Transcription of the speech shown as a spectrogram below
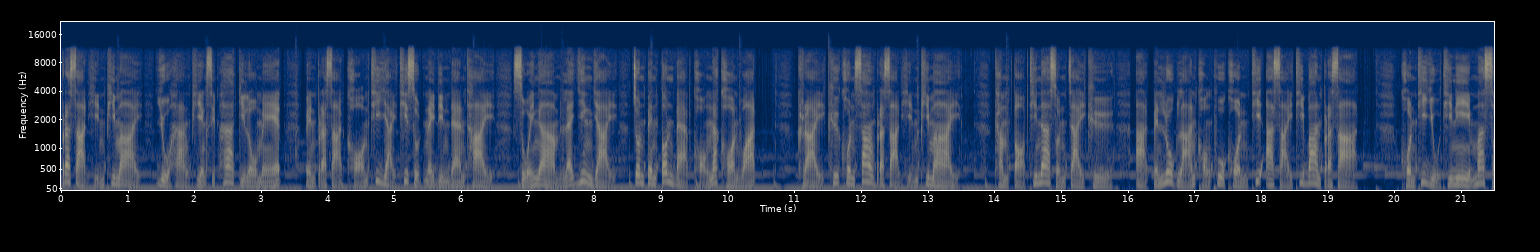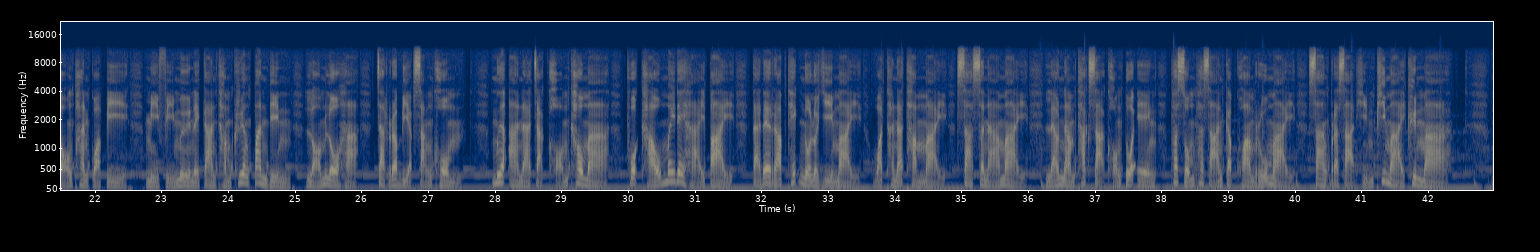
ปราสาทหินพิมาย อยู่ห่างเพียง 15 กิโลเมตร เป็นปราสาทขอมที่ใหญ่ที่สุดในดินแดนไทย สวยงามและยิ่งใหญ่ จนเป็นต้นแบบของนครวัด ใครคือคนสร้างปราสาทหินพิมายคำตอบที่น่าสนใจคือ อาจเป็นลูกหลานของผู้คนที่อาศัยที่บ้านปราสาท คนที่อยู่ที่นี่มา 2,000 กว่าปี มีฝีมือในการทำเครื่องปั้นดิน หลอมโลหะ จัดระเบียบสังคม เมื่ออาณาจักรขอมเข้ามา พวกเขาไม่ได้หายไป แต่ได้รับเทคโนโลยีใหม่ วัฒนธรรมใหม่ ศาสนาใหม่ แล้วนำทักษะของตัวเอง ผสมผสานกับความรู้ใหม่ สร้างปราสาทหินพิมายขึ้นมา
